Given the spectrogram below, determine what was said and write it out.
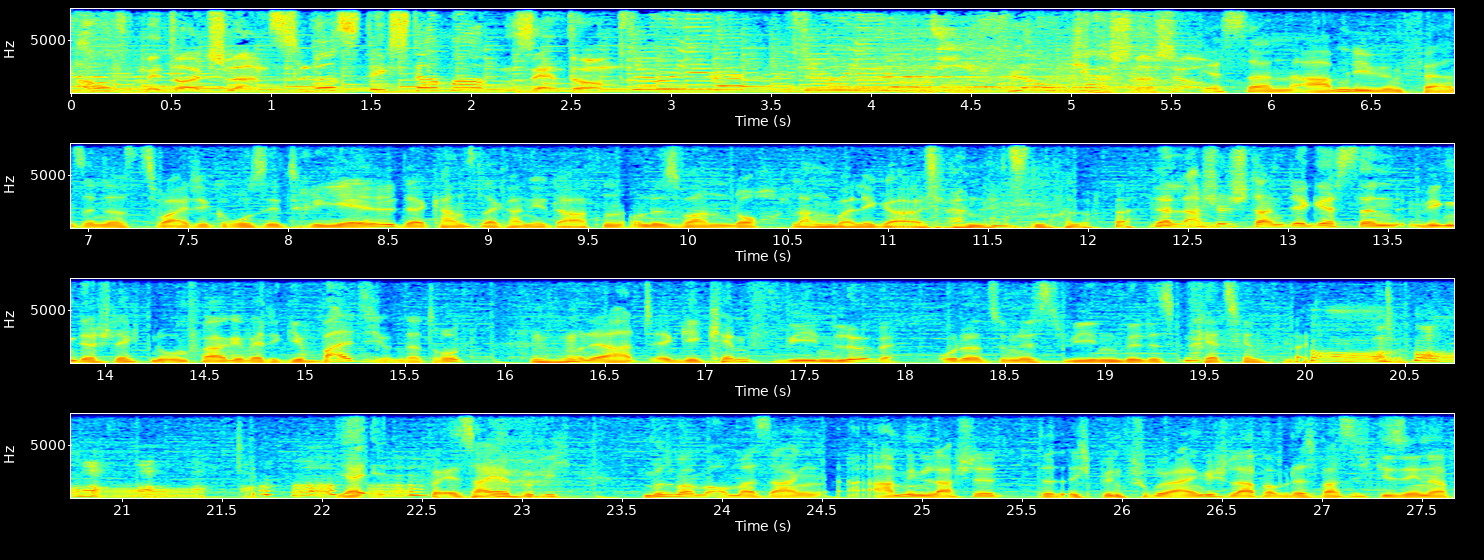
auf mit Deutschlands lustigster Morgensendung. Die Flo Kerschner Show. Gestern Abend lief im Fernsehen das zweite große Triell der Kanzlerkandidaten und es war noch langweiliger als beim letzten Mal. Oder? Der Laschet stand ja gestern wegen der schlechten Umfragewerte gewaltig unter Druck und er hat äh, gekämpft wie ein Löwe oder zumindest wie ein wildes Kätzchen vielleicht. Ja, er sah ja wirklich, muss man auch mal sagen, Armin Laschet, ich bin früh eingeschlafen, aber das, was ich gesehen habe,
